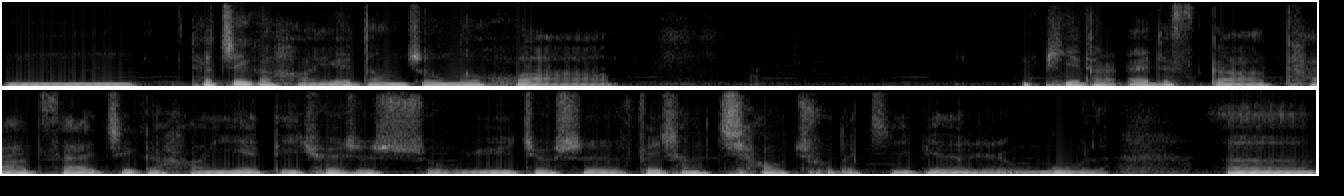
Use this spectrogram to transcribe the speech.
嗯，在这个行业当中的话。Peter Edisgar，他在这个行业的确是属于就是非常翘楚的级别的人物了。呃，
